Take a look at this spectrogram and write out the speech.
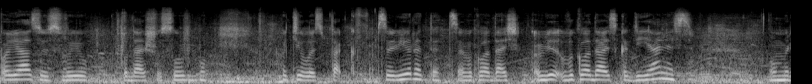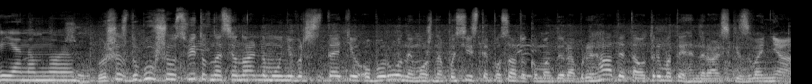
Пов'язую свою подальшу службу. Хотілося б так це вірити. Це викладач, викладацька діяльність омріяна мною. Лише здобувши освіту в Національному університеті оборони, можна посісти посаду командира бригади та отримати генеральські звання.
